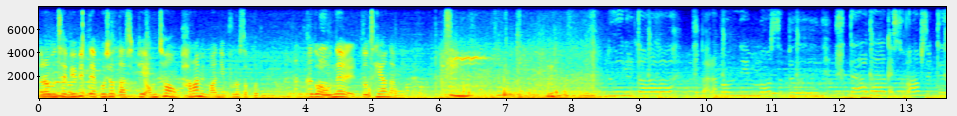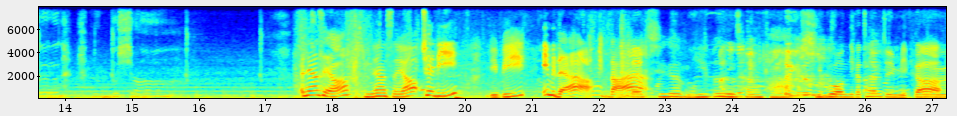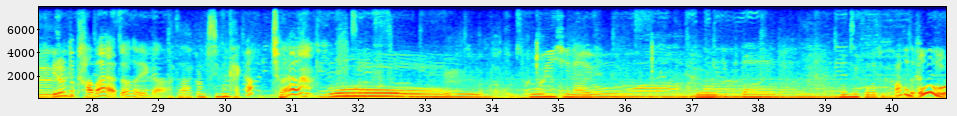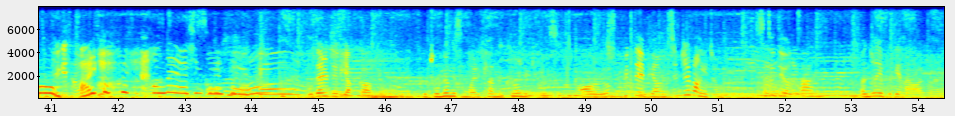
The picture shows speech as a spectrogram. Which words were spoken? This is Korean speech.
여러분 제 뮤비 때 보셨다시피 엄청 바람이 많이 불었었거든요. 그걸 오늘 또 재현합니다. 안녕하세요. 안녕하세요. 체리 리비 입니다. 입니다. 지금 2부 촬영 중이에요. 2부 언니가 촬영 중입니까? 이러면 또 가봐야죠, 저희가. 자, 그럼 지금 갈까? 좋아요. 오. 보이시나요? 오, 이쁘다. 너무 예뻐가지고 빠져서. 오! 되게 잘 아이, 설레요, 신고했어요. 모델들이 약간 그 조명에서 막 이렇게 하는 그런 느낌이었어요. 아, 이런 뮤비 때에 비하면 찜질방이죠. 스튜디오 짱. 완전 예쁘게 나와요.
